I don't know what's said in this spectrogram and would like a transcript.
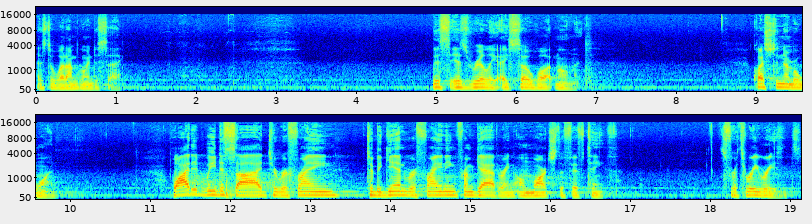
as to what I'm going to say. This is really a so what moment. Question number one Why did we decide to refrain, to begin refraining from gathering on March the 15th? It's for three reasons.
